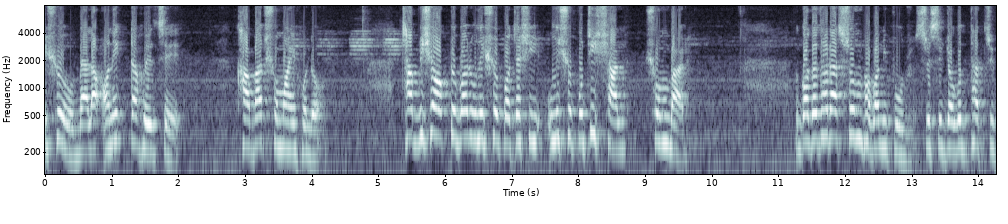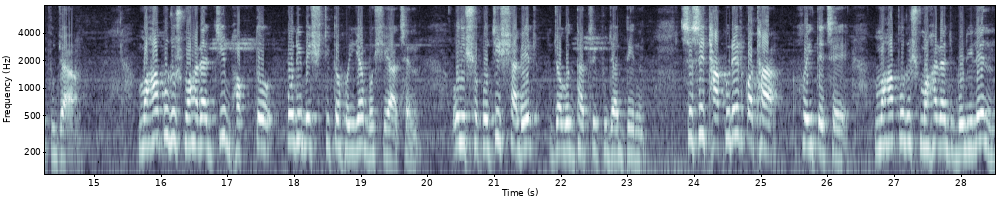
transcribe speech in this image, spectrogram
এসো, বেলা অনেকটা হয়েছে। খাবার সময় হলো। ছাব্বিশে অক্টোবর উনিশশো পঁচাশি, উনিশশো সাল, সোমবার। গদাধর আশ্রম, ভবানীপুর, শ্রী শ্রী জগদ্ধাত্রী পূজা। মহাপুরুষ মহারাজজি ভক্ত পরিবেষ্টিত হইয়া বসিয়া আছেন। উনিশশো পঁচিশ সালের জগদ্ধাত্রী পূজার দিন। শ্রী শ্রী ঠাকুরের কথা হইতেছে মহাপুরুষ মহারাজ বলিলেন,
